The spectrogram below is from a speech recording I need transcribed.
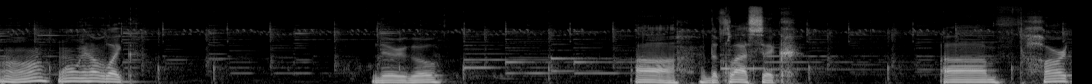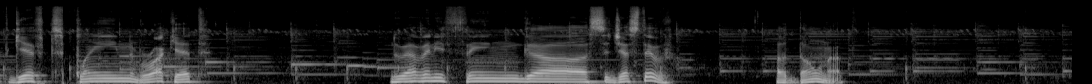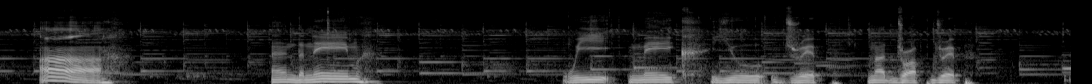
Oh, well, we have like. There you go. Ah, the classic. Um, heart gift, plane, rocket. Do we have anything uh, suggestive? A donut. Ah. And the name We make you drip. Not drop, drip.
